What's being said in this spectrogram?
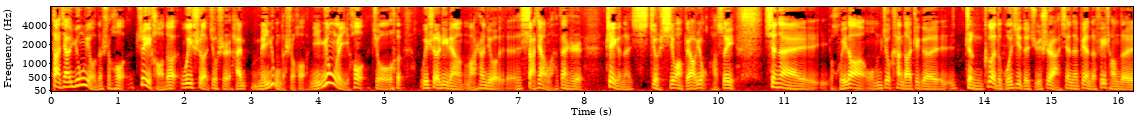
大家拥有的时候最好的威慑，就是还没用的时候。你用了以后，就威慑力量马上就下降了。但是这个呢，就是希望不要用哈。所以现在回到，我们就看到这个整个的国际的局势啊，现在变得非常的。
